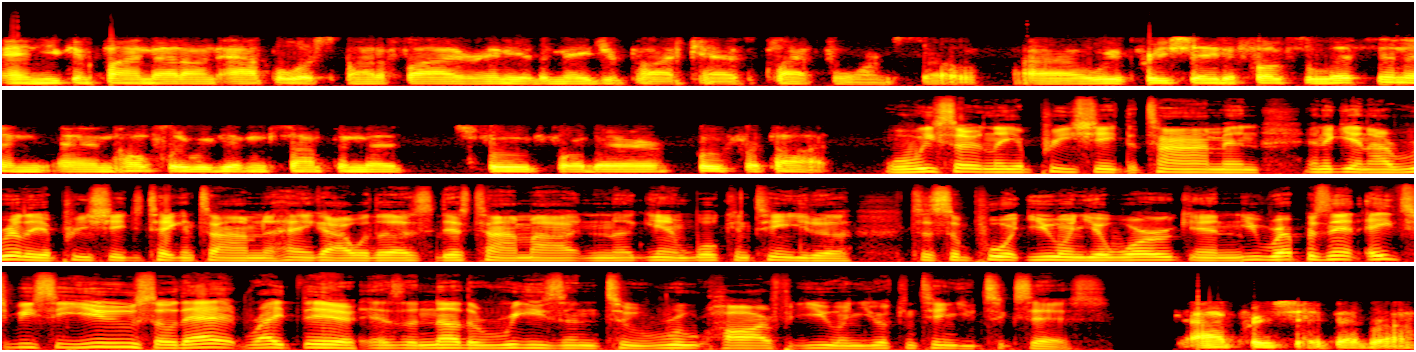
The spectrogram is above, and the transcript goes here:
And you can find that on Apple or Spotify or any of the major podcast platforms. So uh, we appreciate if folks listen and, and hopefully we give them something that's food for their food for thought. Well, we certainly appreciate the time, and and again, I really appreciate you taking time to hang out with us this time out. And again, we'll continue to to support you and your work. And you represent HBCU, so that right there is another reason to root hard for you and your continued success. I appreciate that, bro.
